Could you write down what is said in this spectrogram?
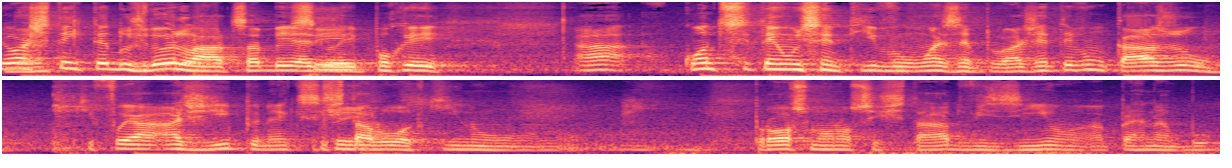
Eu né? acho que tem que ter dos dois lados, sabe, Edley? Porque a, quando se tem um incentivo, um exemplo, a gente teve um caso que foi a, a Jeep, né, que se Sim. instalou aqui no, no, próximo ao nosso estado, vizinho a Pernambuco,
